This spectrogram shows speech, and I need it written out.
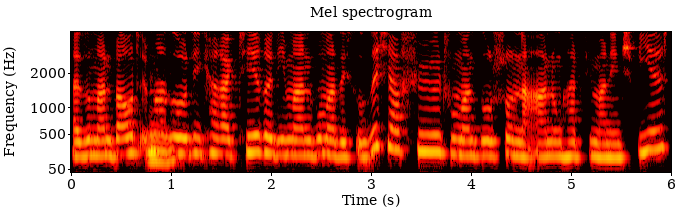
Also man baut immer mhm. so die Charaktere, die man, wo man sich so sicher fühlt, wo man so schon eine Ahnung hat, wie man ihn spielt.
